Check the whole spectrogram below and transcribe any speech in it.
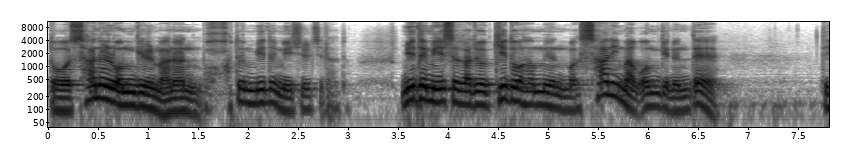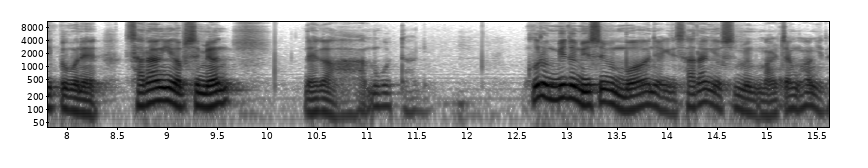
또 산을 옮길 만한 모든 믿음이 있을지라도 믿음이 있어가지고 기도하면 막 산이 막 옮기는데 뒷부분에 사랑이 없으면 내가 아무것도 아니. 그런 믿음이 있으면 뭐하냐. 사랑이 없으면 말짱황이다.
